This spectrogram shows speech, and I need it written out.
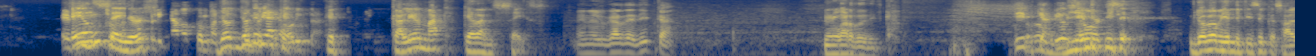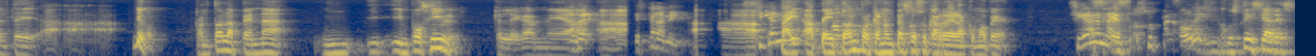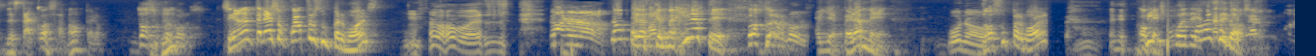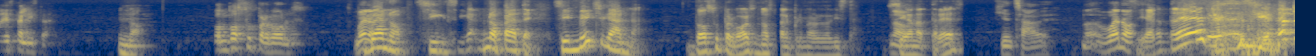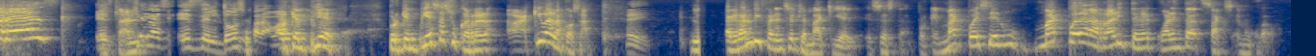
Es mucho Sayers, complicado compa- Yo, yo diría que, ahorita. que Khalil Mack quedan seis En el lugar de Ditka. en lugar de Ditka. Ditka, Bill Bien George. difícil- yo veo bien difícil que salte a, a- digo, con toda la pena, mm, imposible que le gane a, A ver, a, Espérame. a- si Peyton porque no empezó su carrera como Bear. Si ganan las dos Super La Bowls, injusticia de, de esta cosa, ¿no? Pero dos. Super Bowls. si ganan tres o cuatro Super Bowls, No, pues. No, no, no. no. pero es que imagínate. Dos Super Bowls. Oye, espérame, Uno. ¿dos Super Bowls? Ok, Mitch puede estar en el dos. lugar uno de esta lista. No. Con dos Super Bowls. Bueno, Bueno, si, si no, espérate. Si Mitch gana dos Super Bowls, no está el primero en la lista. Si No. gana tres, quién sabe. No, bueno, si gana tres, si gana tres, el está que en- quieras es del 2 para abajo. porque empieza, porque empieza su carrera. Aquí va la cosa. Hey, La gran diferencia entre Mac y él es esta, porque Mac puede ser un, Mac puede agarrar y tener 40 sacks en un juego,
